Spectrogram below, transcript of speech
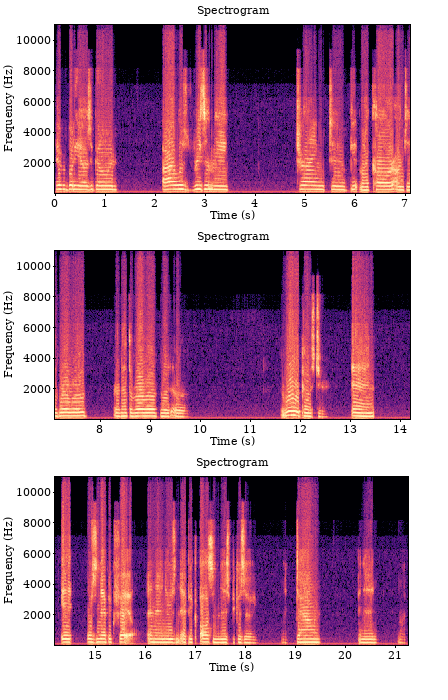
Everybody, how's it going? I was recently trying to get my car onto the railroad, or not the railroad, but uh, the roller coaster, and it was an epic fail. And then it was an epic awesomeness because I went down, and then went,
